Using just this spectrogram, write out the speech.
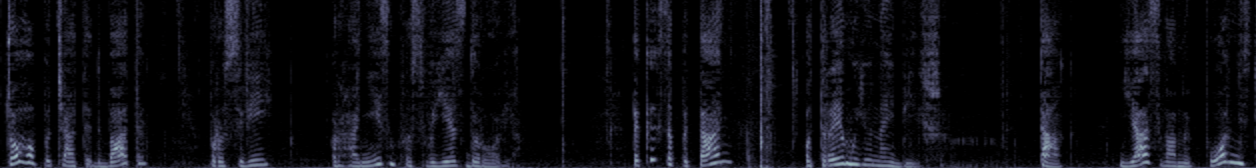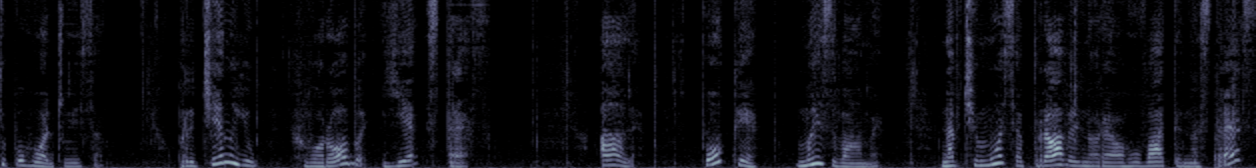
з чого почати дбати про свій організм, про своє здоров'я? Таких запитань отримую найбільше. Так, я з вами повністю погоджуюся. Причиною хвороби є стрес. Але поки ми з вами навчимося правильно реагувати на стрес,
